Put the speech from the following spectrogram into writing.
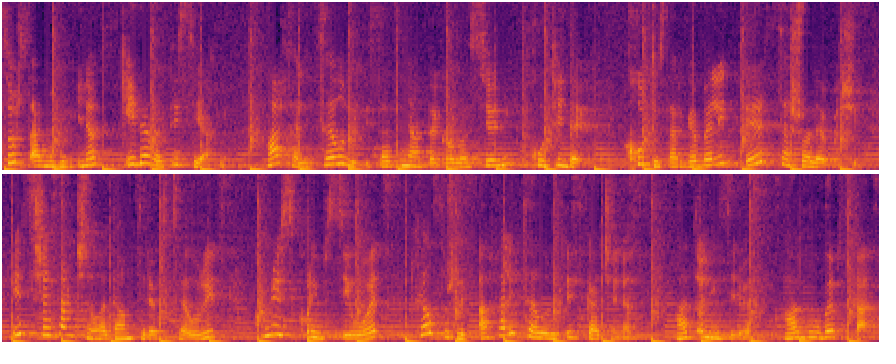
სურს წარმოგიდგინოთ კიდევ ერთი სიახლე. ახალი ცელულიტის საწინააღმდეგო ლოსიონი 5D. 5 სარგებელი ერთ საშუალებაში. ის შესამჩნევად დამცირებს ცელულიტს, ქმნის კრივ სილუეტს, ხელს უშლის ახალი ცელულიტის გაჩენას, ატონიზირებს, აგუბებს კანს.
